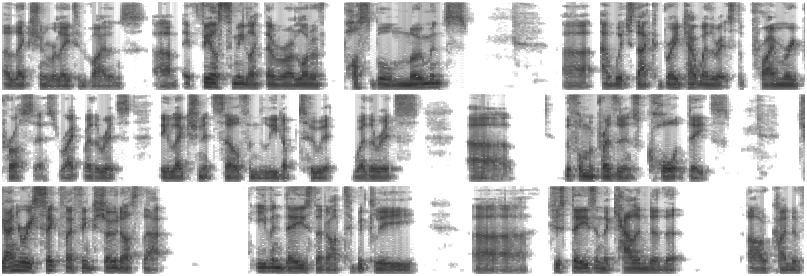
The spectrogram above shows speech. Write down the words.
election related violence. Um, it feels to me like there are a lot of possible moments uh, at which that could break out, whether it's the primary process, right? Whether it's the election itself and the lead up to it, whether it's uh, the former president's court dates. January 6th, I think, showed us that even days that are typically uh, just days in the calendar that are kind of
